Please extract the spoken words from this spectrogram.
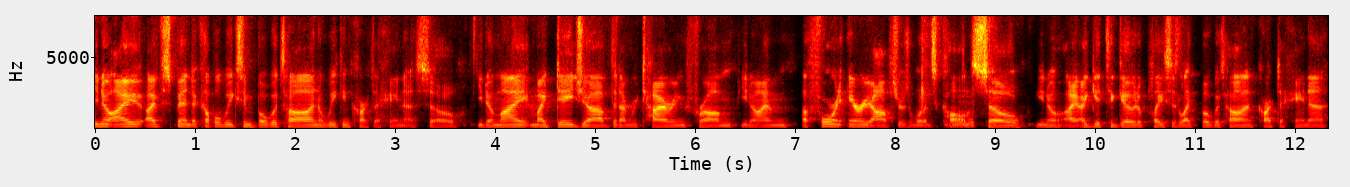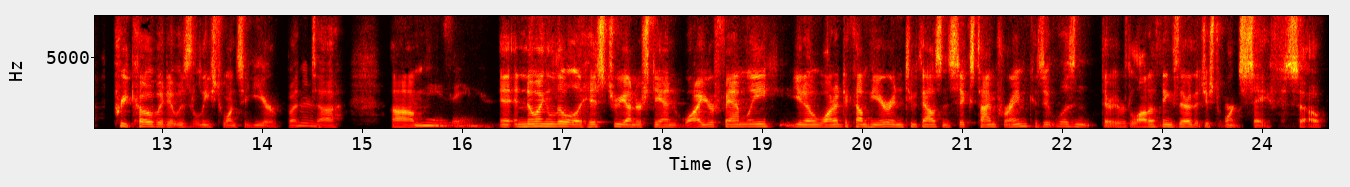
You know, I I've spent a couple weeks in Bogota and a week in Cartagena. So, you know, my my day job that I'm retiring from, you know, I'm a foreign area officer is what it's called. So, you know, I, I get to go to places like Bogota and Cartagena. Pre-COVID, it was at least once a year, but mm. uh, um, Amazing. And, and, knowing a little of history, understand why your family, you know, wanted to come here in 2006 timeframe because it wasn't there, there was a lot of things there that just weren't safe. So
